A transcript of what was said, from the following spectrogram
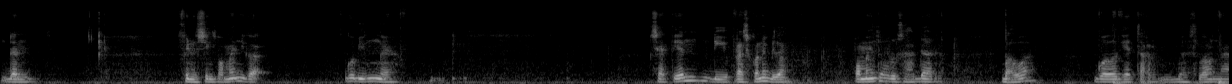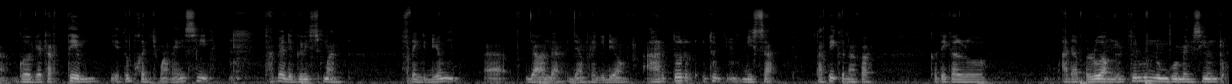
Dan finishing pemain juga gue bingung ya. Setien di pressconnya bilang pemain tuh harus sadar bahwa goal getter Barcelona, goal getter tim itu bukan cuma Messi, tapi ada Griezmann, Frankie De uh, jangan dah, jangan Frankie De Arthur itu bisa, tapi kenapa? Ketika lu ada peluang itu lu nunggu Messi untuk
